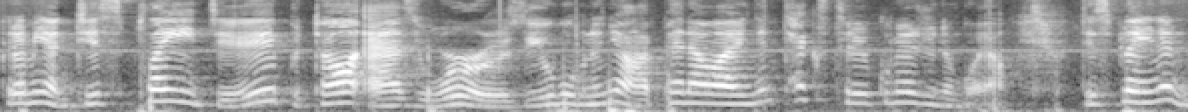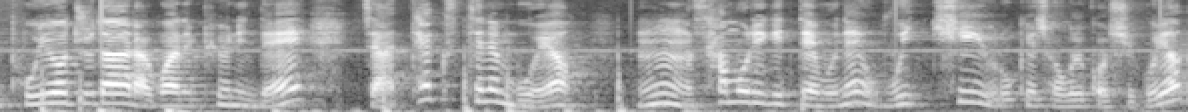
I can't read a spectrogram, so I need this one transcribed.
그러면 displayed부터 as words 이 부분은요 앞에 나와 있는 텍스트를 꾸며주는 거예요. display는 보여주다라고 하는 표현인데 자 텍스트는 뭐예요? 음 사물이기 때문에 which 이렇게 적을 것이고요.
